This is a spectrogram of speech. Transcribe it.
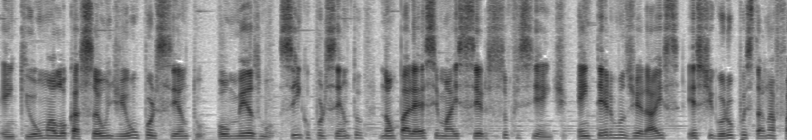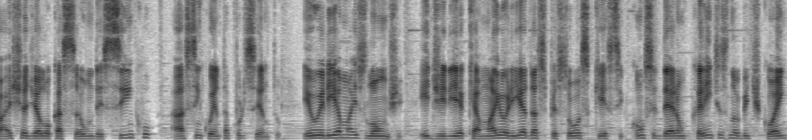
em que uma alocação de 1% ou mesmo 5% não parece mais ser suficiente. Em termos gerais, este grupo está na faixa de alocação de 5 a 50%. Eu iria mais longe e diria que a maioria das pessoas que se consideram crentes no Bitcoin,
